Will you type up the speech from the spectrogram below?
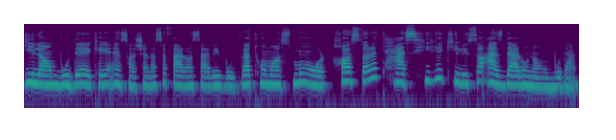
گیلان بوده که یه انسانشناس فرانسوی بود و توماس مور خواستار تصحیح کلیسا از درون اون بودن.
